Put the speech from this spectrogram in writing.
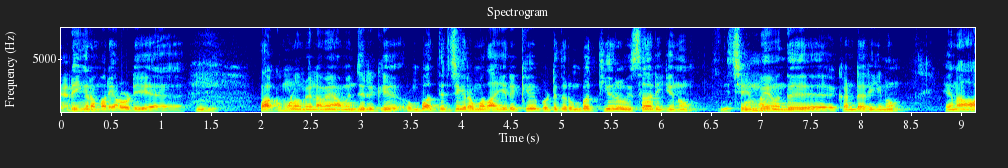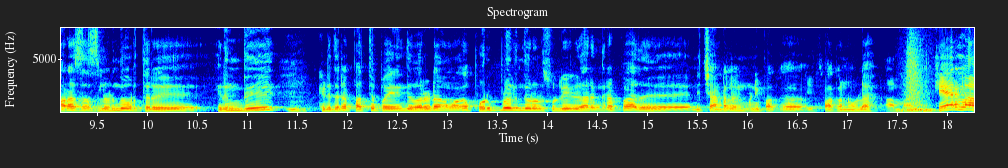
அப்படிங்கிற மாதிரி அவருடைய வாக்குமூலம் எல்லாமே அமைஞ்சிருக்கு. ரொம்ப அதிர்ச்சிகரமா தான் இருக்கு. பட் இது ரொம்ப தீவிர விசாரிக்கணும். உண்மையை வந்து கண்டறியணும். ஏன்னா ஆர்எஸ்எஸ்ல இருந்து ஒருத்தர் இருந்து கிட்டத்தட்ட பத்து பதினைந்து வருடமாக பொறுப்புல இருந்து ஒரு சொல்லியிருக்காருங்கிறப்ப அது நிச்சயம் அண்டர்லைன் பண்ணி பார்க்க பார்க்கணும்ல. ஆமா. கேரளா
